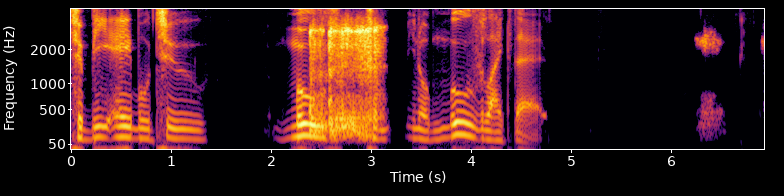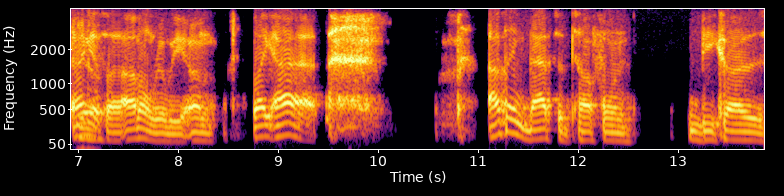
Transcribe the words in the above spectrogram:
to be able to move to you know move like that? I guess I, I, don't really um like I I think that's a tough one because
